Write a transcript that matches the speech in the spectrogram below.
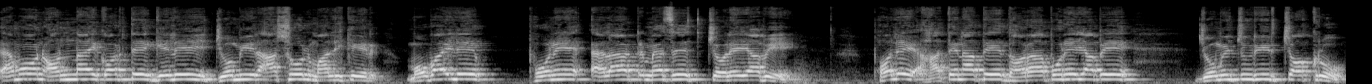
এমন অন্যায় করতে গেলেই জমির আসল মালিকের মোবাইলে ফোনে অ্যালার্ট মেসেজ চলে যাবে। ফলে হাতে নাতে ধরা পড়ে যাবে জমি চুরির চক্র।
